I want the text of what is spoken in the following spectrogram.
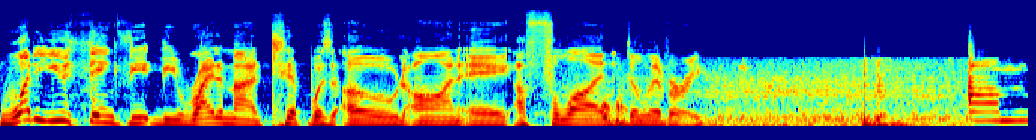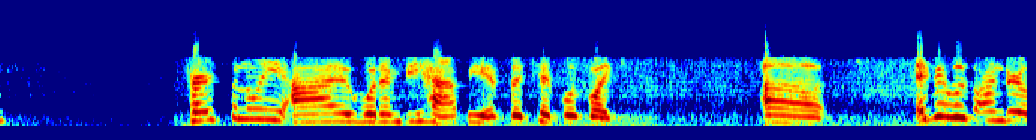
What do you think the, the right amount of tip was owed on a, a flood delivery? Um, personally, I wouldn't be happy if the tip was like, uh, if it was under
